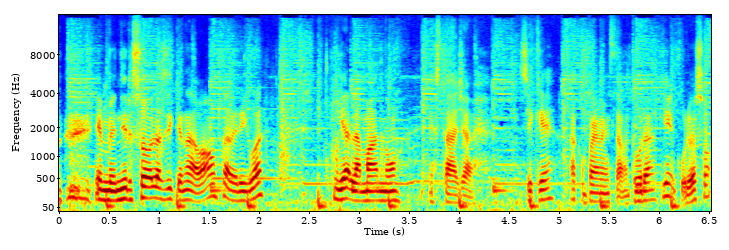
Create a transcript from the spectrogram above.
en venir solo, así que nada, vamos a averiguar. Y a la mano está la llave. Así que acompáñame en esta aventura aquí Curioso.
